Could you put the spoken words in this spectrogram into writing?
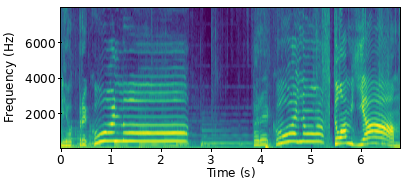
Як прикольно! Прикольно! Том-ям!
